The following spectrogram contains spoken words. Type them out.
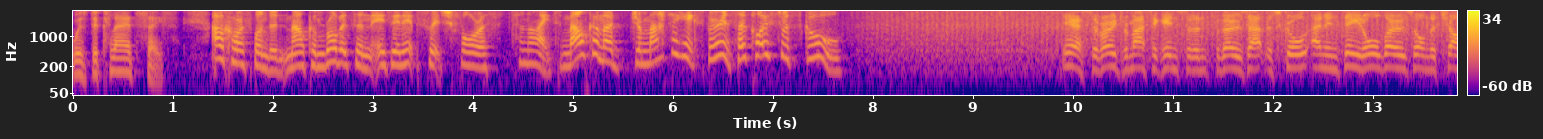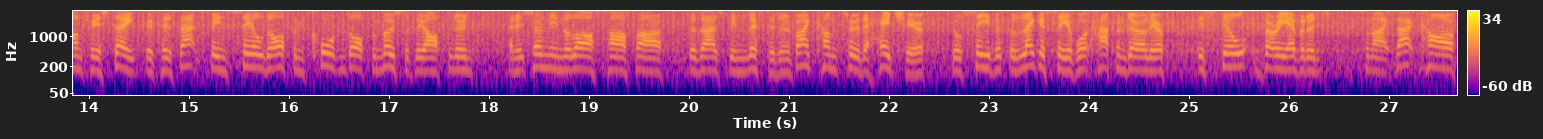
was declared safe. Our correspondent Malcolm Robertson is in Ipswich for us tonight. Malcolm, a dramatic experience so close to a school. Yes, a very dramatic incident for those at the school and indeed all those on the Chantry estate because that's been sealed off and cordoned off for most of the afternoon and it's only in the last half hour that that has been lifted. And if I come through the hedge here, you'll see that the legacy of what happened earlier is still very evident tonight. That car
